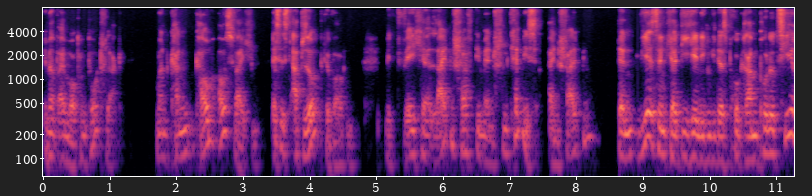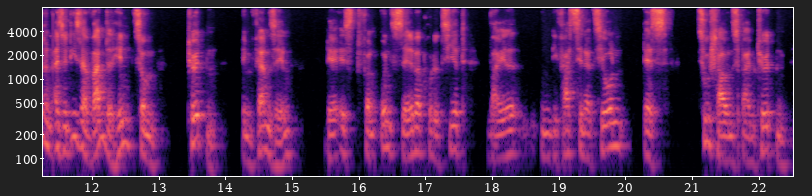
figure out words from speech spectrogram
immer bei Mord und Totschlag. Man kann kaum ausweichen. Es ist absurd geworden, mit welcher Leidenschaft die Menschen Krimis einschalten. Denn wir sind ja diejenigen, die das Programm produzieren. Also dieser Wandel hin zum Töten im Fernsehen, der ist von uns selber produziert weil die Faszination des Zuschauens beim Töten,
